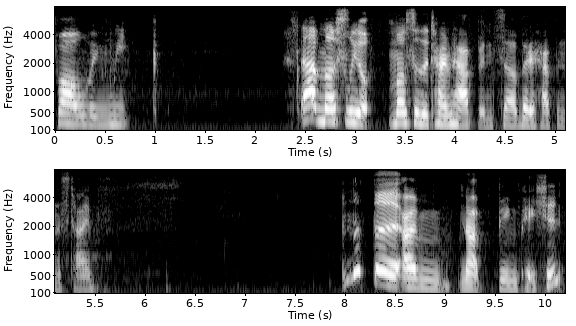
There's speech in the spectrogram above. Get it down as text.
following week. That mostly most of the time happens, so it better happen this time. Not that I'm not being patient.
